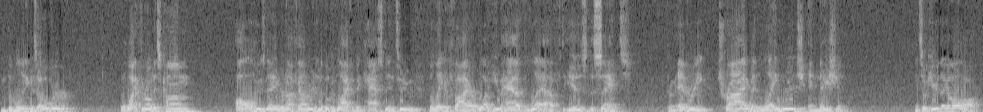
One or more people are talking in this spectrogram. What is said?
The millennium is over. The white throne has come all whose name are not found written in the book of life have been cast into the lake of fire. What you have left is the saints from every tribe and language and nation. And so here they all are.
